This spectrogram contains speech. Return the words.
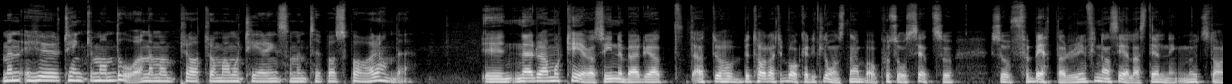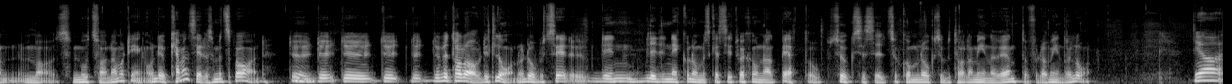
Men hur tänker man då när man pratar om amortering som en typ av sparande? Eh, när du amorterar så innebär det att, att du har betalat tillbaka ditt lån snabbare och på så sätt så, så förbättrar du din finansiella ställning motsvarande amortering. Och då kan man se det som ett sparande. Du, mm. du, du, du, du, betalar av ditt lån och då ser du, din, blir din ekonomiska situation allt bättre och successivt så kommer du också betala mindre räntor för de mindre lån. Ja,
